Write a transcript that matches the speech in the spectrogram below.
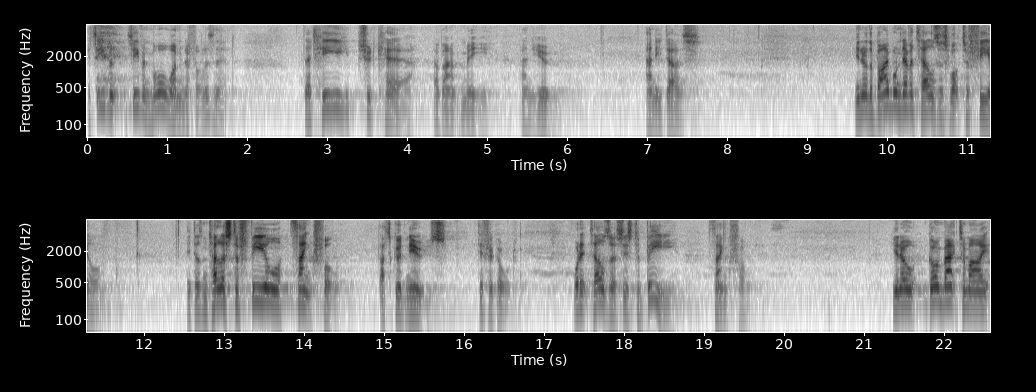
It's even, it's even more wonderful, isn't it? That He should care about me and you. And He does. You know, the Bible never tells us what to feel, it doesn't tell us to feel thankful. That's good news. Difficult. What it tells us is to be thankful. You know, going back to my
